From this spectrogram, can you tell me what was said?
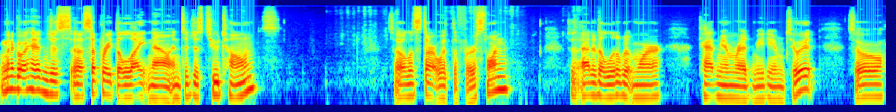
I'm going to go ahead and just uh, separate the light now into just two tones. So let's start with the first one. Just added a little bit more cadmium red medium to it. So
